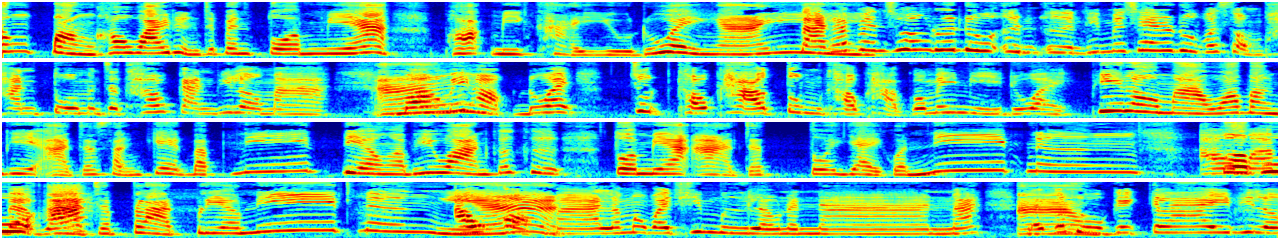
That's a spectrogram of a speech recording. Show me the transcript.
ต้องป่องเข้าไว้ถึงจะเป็นตัวเมีย เพราะมีไข่อยู่ด้วยไง แต่ถ้าเป็นช่วงฤดูอื่น ๆ ที่ไม่ใช่ฤดูผสมพันธุ์ตัวมันจะเท่ากันพี่เรามาอ้าวมองไม่ออกด้วยจุดขาวๆตุ่มขาวๆก็ไม่มีด้วย พี่เรามาว่าบางทีอาจจะสังเกตแบบนิดเดียวไงพี่วานก็คือ ตัวเมียอาจจะตัวใหญ่กว่านิดนึงเอาตัวมาผู้แบบว่าอาจจะปลาดเปรียวนิดนึงเอาเงี้ยออกมาแล้วมาไว้ที่มือเรานานๆนะแล้วก็อ้าวดูใกล้ๆพี่เรา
